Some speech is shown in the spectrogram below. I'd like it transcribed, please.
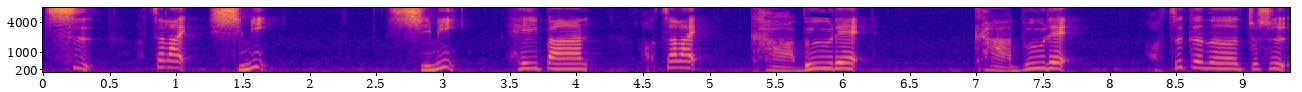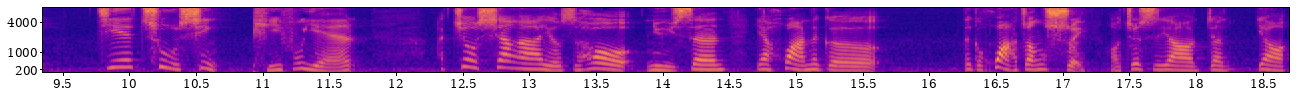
刺。再来洗密，洗密黑斑。好，再来卡布雷，卡布雷。好，这个呢就是接触性皮肤炎啊，就像啊，有时候女生要化那个那个化妆水哦，就是要要要。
